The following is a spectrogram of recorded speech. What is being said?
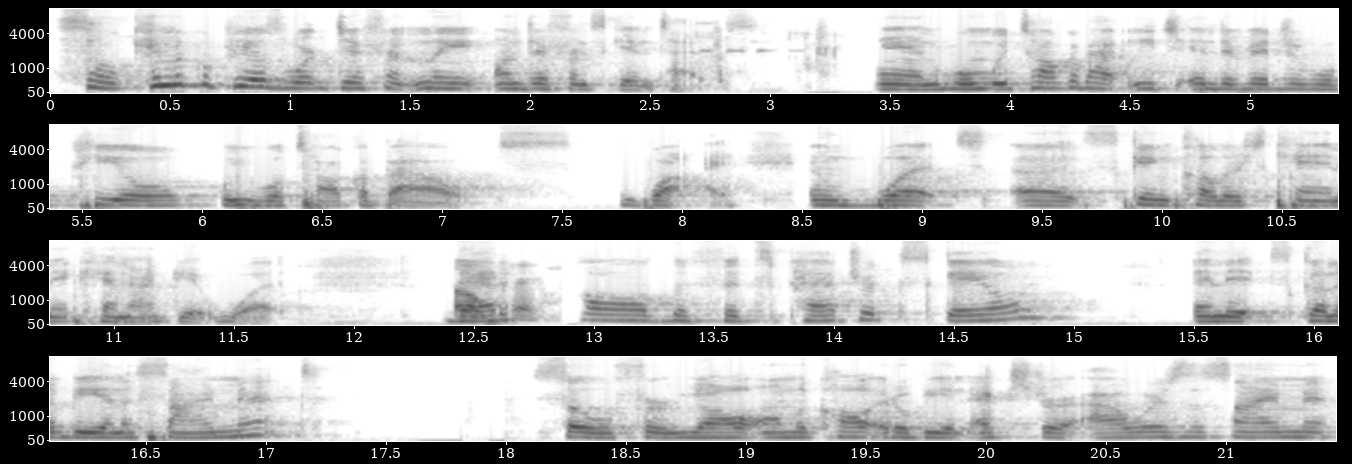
so chemical peels work differently on different skin types. And when we talk about each individual peel, we will talk about why and what uh, skin colors can and cannot get what. That Okay. is called the Fitzpatrick scale, and it's going to be an assignment. So for y'all on the call, it'll be an extra hours assignment.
